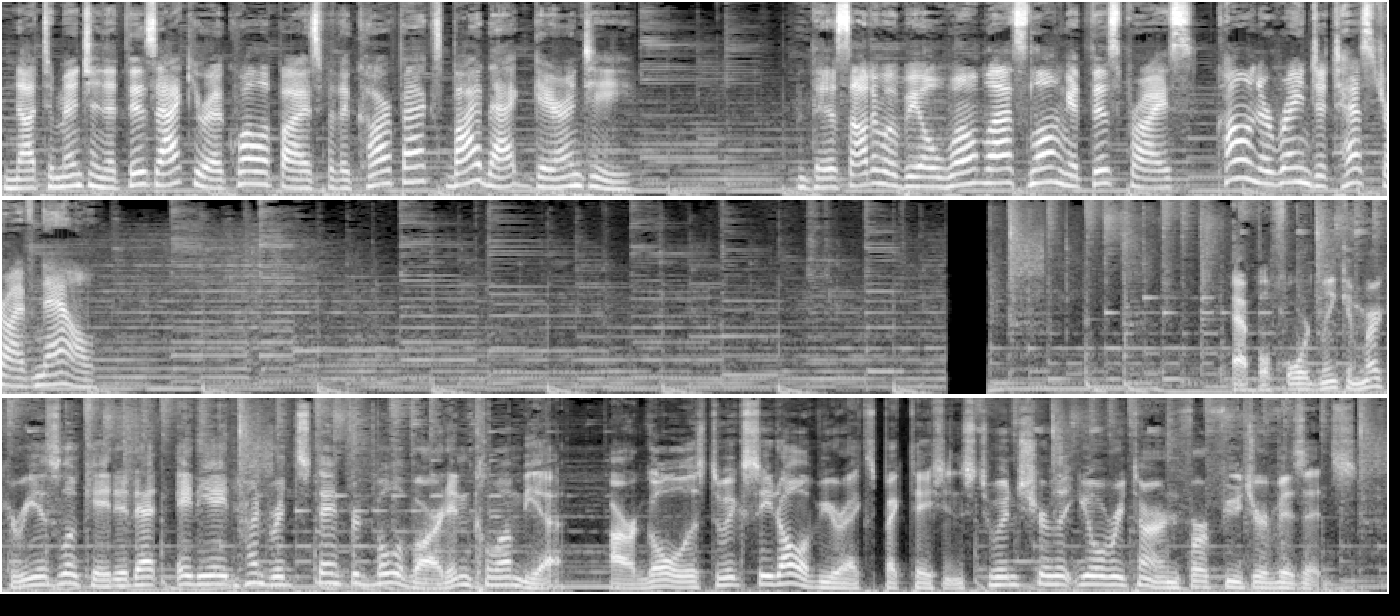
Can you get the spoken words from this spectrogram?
Not to mention that this Acura qualifies for the Carfax buyback guarantee. This automobile won't last long at this price. Call and arrange a test drive now. Apple Ford Lincoln Mercury is located at 8800 Stanford Boulevard in Columbia. Our goal is to exceed all of your expectations to ensure that you'll return for future visits.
